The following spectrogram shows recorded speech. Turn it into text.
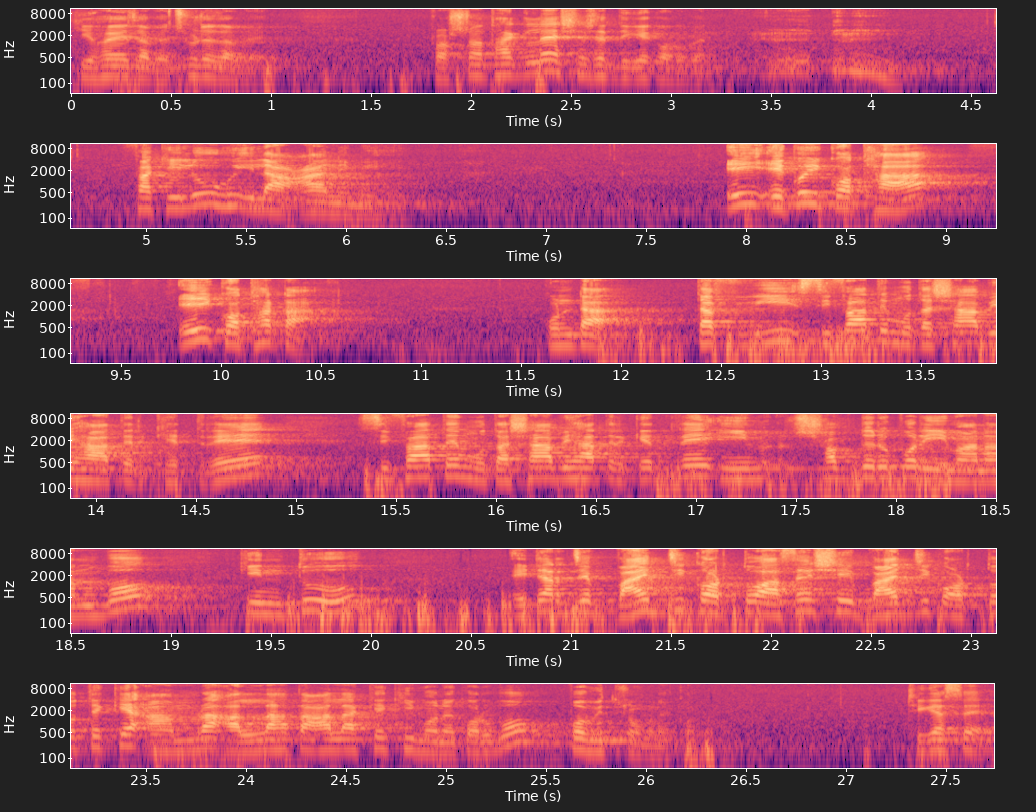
কি হয়ে যাবে, ছুটে যাবে। প্রশ্ন থাকলে শেষের দিকে করবেন। ফাকিলুহু ইলা আলিমি এই একই কথা, এই কথাটা কোনটা? তাফি সিফাতে মুতাশাবিহাতের ক্ষেত্রে, সিফাতে মুতাশাবিহাতের ক্ষেত্রে শব্দের উপর ইমান আনব, কিন্তু এটার যে বাহ্যিক অর্থ আছে, সেই বাহ্যিক অর্থ থেকে আমরা আল্লাহ তালাকে কি মনে করব? পবিত্র মনে করব। ঠিক আছে?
